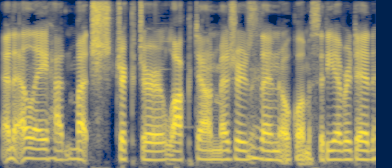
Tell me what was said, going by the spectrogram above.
and la had much stricter lockdown measures than oklahoma city ever did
